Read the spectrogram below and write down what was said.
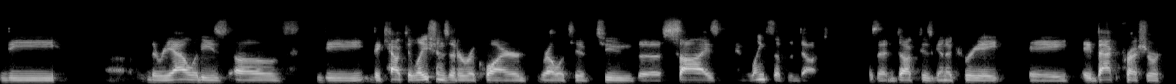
the uh, the realities of the the calculations that are required relative to the size and length of the duct, is that duct is going to create a, a back pressure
